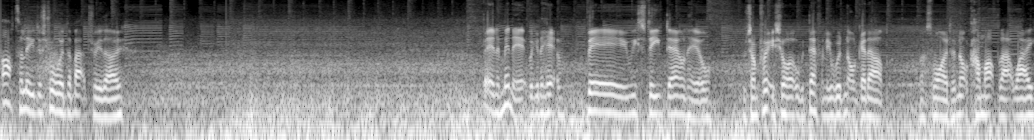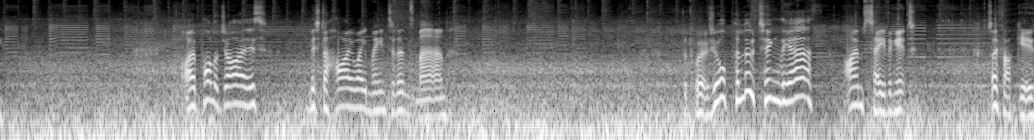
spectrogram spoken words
Utterly destroyed the battery though. But in a minute we're going to hit a very steep downhill, which I'm pretty sure it definitely would not get up. That's why I did not come up that way. I apologise, Mr. Highway Maintenance Man. But whereas you're polluting the earth, I'm saving it. So fuck you.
